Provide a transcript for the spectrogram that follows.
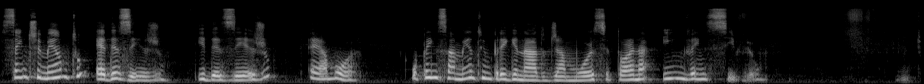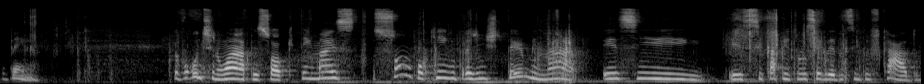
Sentimento é desejo e desejo é amor. O pensamento impregnado de amor se torna invencível. Muito bem. Eu vou continuar, pessoal, porque tem mais só um pouquinho para a gente terminar esse esse capítulo Segredo Simplificado,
